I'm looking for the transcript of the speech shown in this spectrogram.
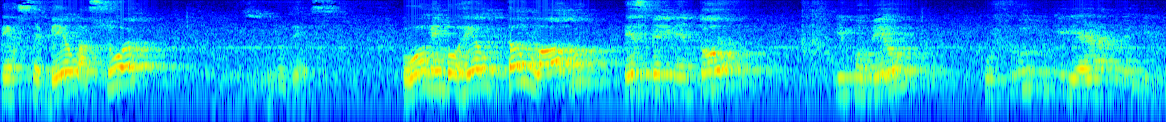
percebeu a sua nudez. O homem morreu tão logo experimentou e comeu o fruto que lhe era proibido.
